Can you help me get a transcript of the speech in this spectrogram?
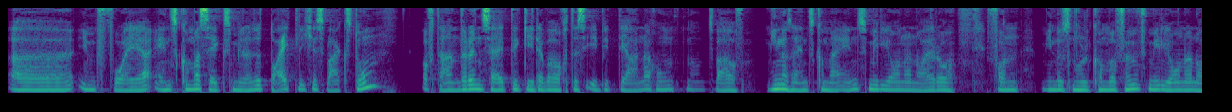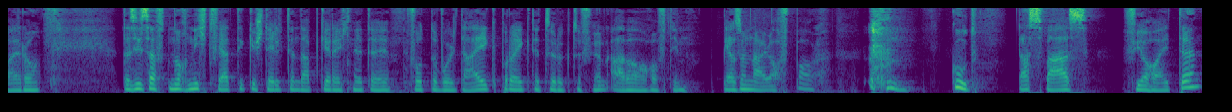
äh, im Vorjahr 1,6 Millionen, also deutliches Wachstum. Auf der anderen Seite geht aber auch das EBITDA nach unten und zwar auf minus 1,1 Millionen Euro von minus 0,5 Millionen Euro. Das ist auf noch nicht fertiggestellte und abgerechnete Photovoltaikprojekte zurückzuführen, aber auch auf den Personalaufbau. Gut, das war's für heute.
